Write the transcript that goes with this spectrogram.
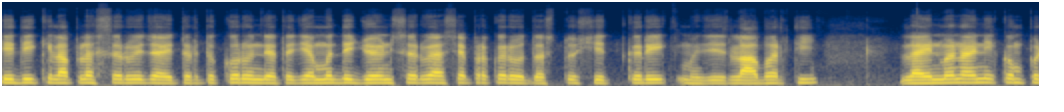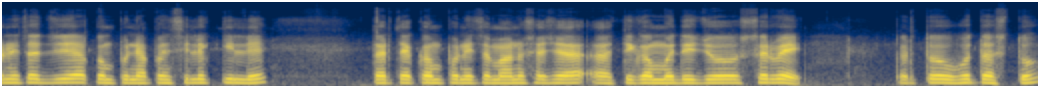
ते देखील आपला सर्वे जो आहे तर तो करून देतात. यामध्ये जॉईंट सर्वे अशा प्रकारे होत असतो. शेतकरी म्हणजे लाभार्थी लाईनमन आणि कंपनीचा जे कंपनी आपण सिलेक्ट केली आहे तर त्या कंपनीचा माणूस अशा तिघांमध्ये जो सर्वे आहे तर तो होत असतो.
